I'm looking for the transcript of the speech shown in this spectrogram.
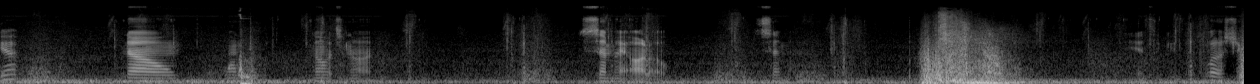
Yep. No. No, it's not. Semi-auto. Semi. Yeah, it's a good plastic.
